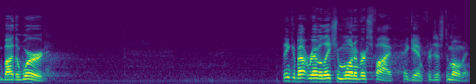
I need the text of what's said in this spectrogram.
by the word. Think about Revelation 1 and verse 5 again for just a moment.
